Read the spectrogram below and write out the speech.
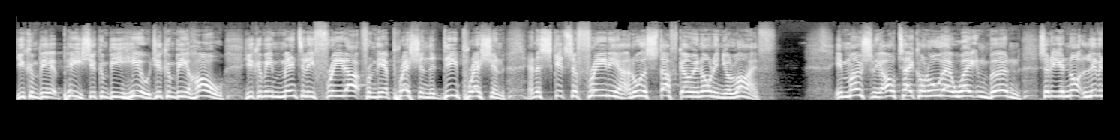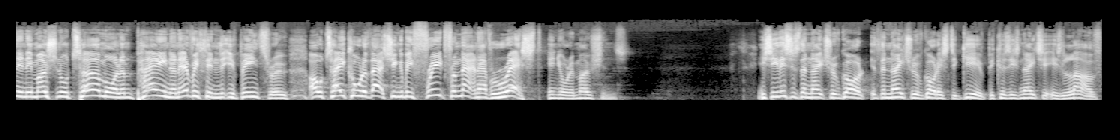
You can be at peace. You can be healed. You can be whole. You can be mentally freed up from the oppression, the depression, and the schizophrenia and all the stuff going on in your life. Emotionally, I'll take on all that weight and burden so that you're not living in emotional turmoil and pain and everything that you've been through. I'll take all of that so you can be freed from that and have rest in your emotions. You see, this is the nature of God. The nature of God is to give because his nature is love.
